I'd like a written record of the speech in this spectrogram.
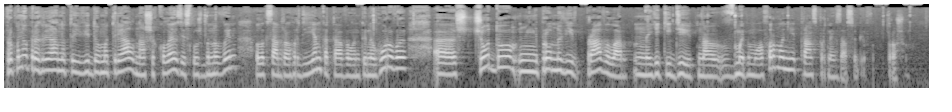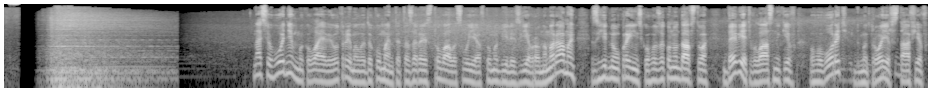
Пропоную переглянути відеоматеріал наших колег зі служби новин Олександра Гордієнка та Валентини Гурової е, щодо про нові правила, які діють на в митному оформленні транспортних засобів. Прошу. На сьогодні в Миколаєві отримали документи та зареєстрували свої автомобілі з єврономерами згідно українського законодавства. Дев'ять власників, говорить Дмитро Євстаф'єв,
